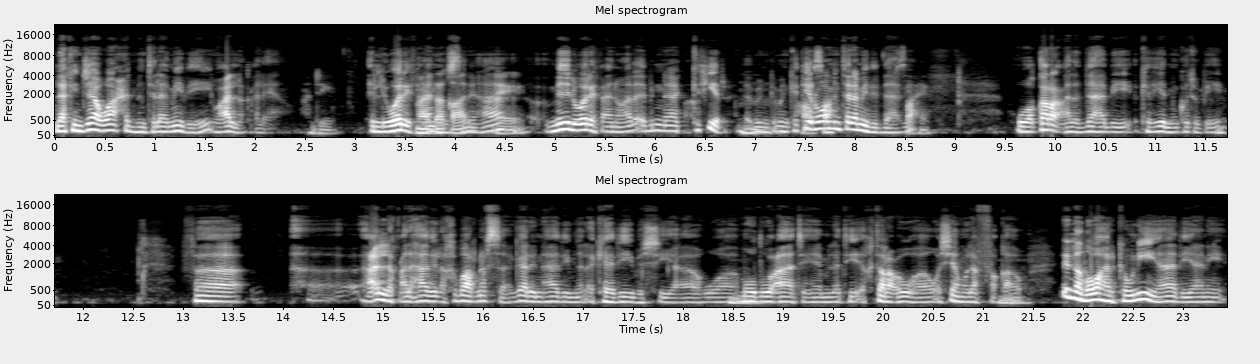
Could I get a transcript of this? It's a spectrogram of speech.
لكن جاء واحد من تلاميذه وعلق عليها. عجيب. اللي ورث عنه قال؟ إيه. من اللي ورث عنه هذا؟ ابن كثير. ابن كثير هو من تلاميذ الذهبي. صحيح. وقرأ على الذهبي كثير من كتبه. ف علق على هذه الأخبار نفسها. قال إن هذه من الأكاذيب الشيعة وموضوعاتهم التي اخترعوها وأشياء ملفقة. لأن ظواهر كونية هذه يعني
